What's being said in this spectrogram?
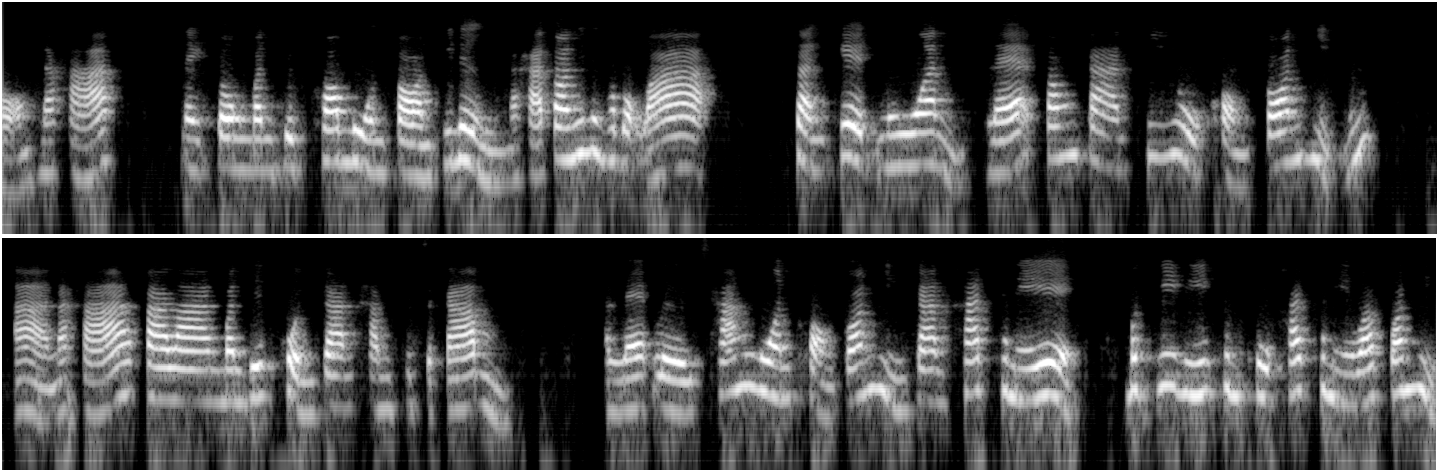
องนะคะ ในตรงบันทึกข้อมูลตอนที่หนึ่งนะคะ ตอนที่หนึ่งเขาบอกว่า สังเกตมวลและต้องการที่อยู่ของก้อนหิน อ่านะคะตารางบันทึกผลการทำกิจกรรม อันแรกเลยช่างมวลของก้อนหินการคาดคะเน เมื่อกี้นี้คุณครูคาดคะเนว่าก้อนหิน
